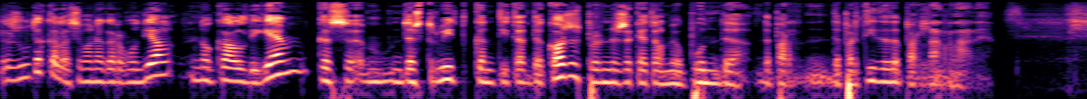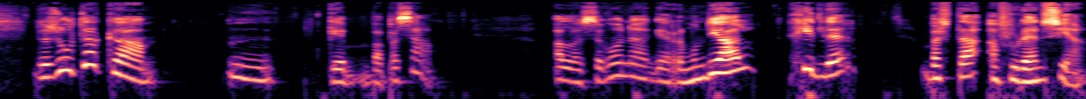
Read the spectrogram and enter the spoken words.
Resulta que la Segona Guerra Mundial no cal, diguem, que s'ha destruït quantitat de coses, però no és aquest el meu punt de, de, par de partida de parlar ara. Resulta que mm, què va passar? A la Segona Guerra Mundial, Hitler va estar a Florència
